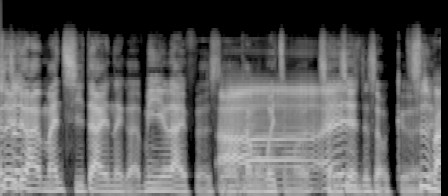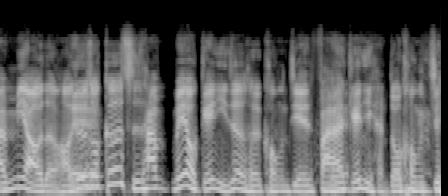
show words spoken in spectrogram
所以就还蛮期待那个 Mini Life 的时候，他们会怎么呈现这首歌，是蛮妙的哈。就是说歌词它没有给你任何空间，反而给你很多空间，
